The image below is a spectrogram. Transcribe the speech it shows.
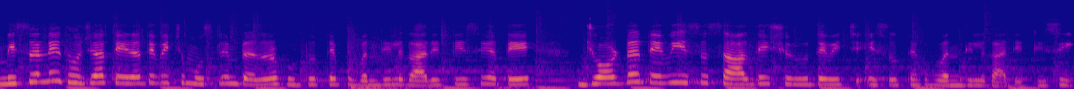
ਮਿਸਰ ਨੇ 2013 ਦੇ ਵਿੱਚ ਮੁਸਲਿਮ ਬ੍ਰਦਰਹੁੱਡ ਉੱਤੇ ਪਾਬੰਦੀ ਲਗਾ ਦਿੱਤੀ ਸੀ ਅਤੇ ਜਾਰਡਨ ਨੇ ਵੀ ਇਸ ਸਾਲ ਦੇ ਸ਼ੁਰੂ ਦੇ ਵਿੱਚ ਇਸ ਉੱਤੇ ਪਾਬੰਦੀ ਲਗਾ ਦਿੱਤੀ ਸੀ।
